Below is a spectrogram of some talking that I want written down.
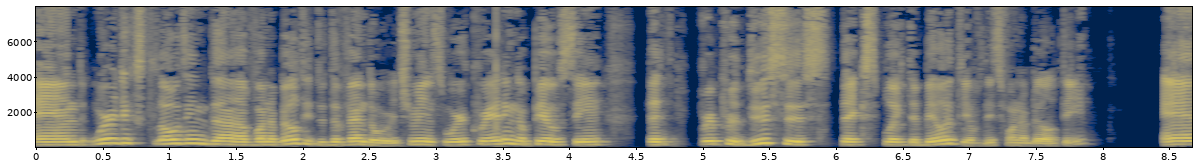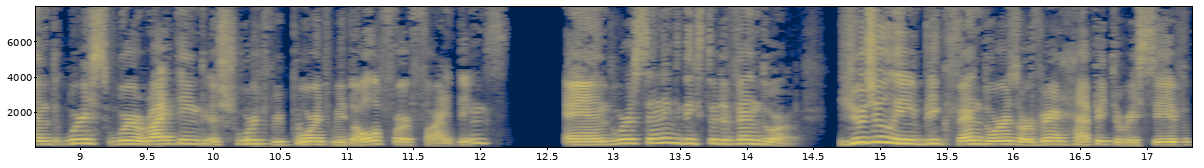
And we're disclosing the vulnerability to the vendor, which means we're creating a POC that reproduces the exploitability of this vulnerability. And we're, we're writing a short report with all of our findings, and we're sending this to the vendor. Usually, big vendors are very happy to receive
